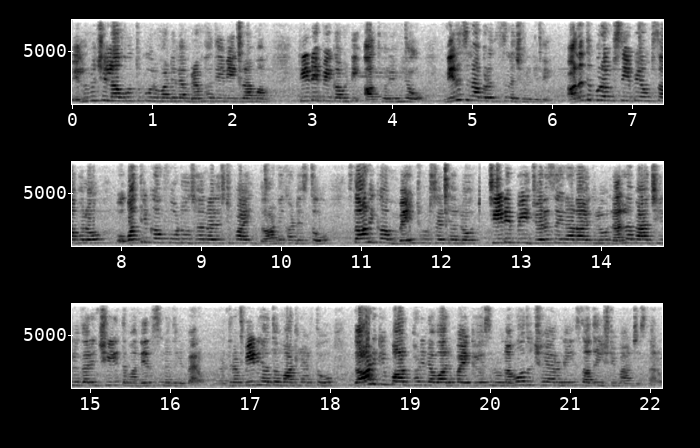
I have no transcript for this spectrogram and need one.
నెల్లూరు జిల్లా ముత్తుకూరు మండలం బ్రహ్మదేవి గ్రామం టీడీపీ కమిటీ ఆధ్వర్యంలో నిరసన ప్రదర్శన జరిగింది. అనంతపురం సిపిఎం సభలో ఓ పత్రికా ఫోటో జర్నలిస్ట్ పై దాడిని ఖండిస్తూ స్థానిక మెయిన్ రోడ్ సెంటర్లో టీడీపీ జనసేన నాయకులు నల్ల బ్యాచీలు ధరించి తమ నిరసన తెలిపారు. అనంతరం మీడియాతో మాట్లాడుతూ దాడికి పాల్పడిన వారిపై కేసులు నమోదు చేయాలని సతీష్ డిమాండ్ చేశారు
